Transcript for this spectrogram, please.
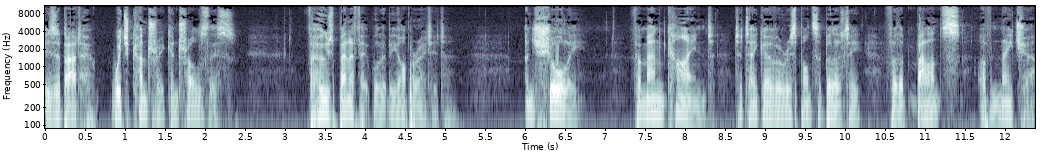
is about which country controls this. For whose benefit will it be operated? And surely, for mankind to take over responsibility for the balance of nature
